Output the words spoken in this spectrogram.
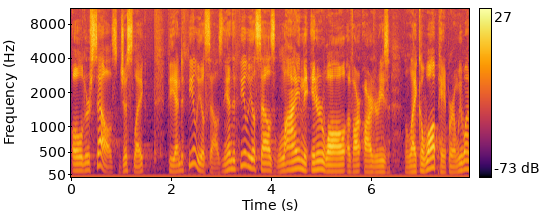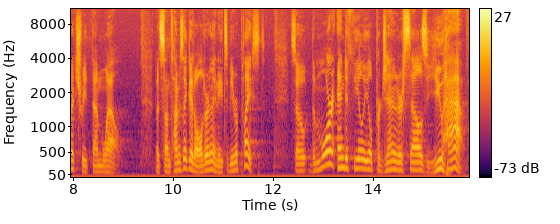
older cells, just like the endothelial cells. The endothelial cells line the inner wall of our arteries like a wallpaper, and we want to treat them well. But sometimes they get older and they need to be replaced. So the more endothelial progenitor cells you have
